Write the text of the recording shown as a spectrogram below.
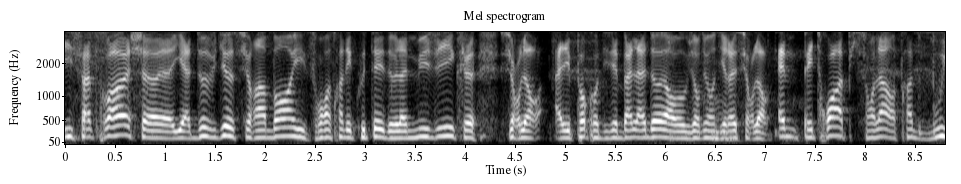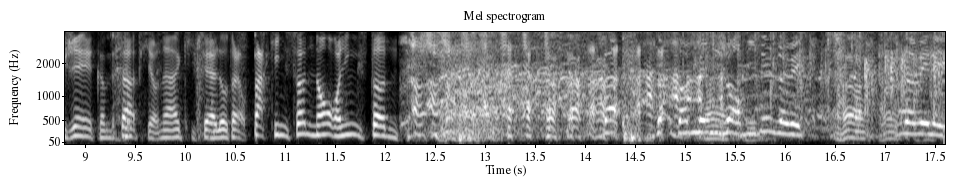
Il s'approche, euh, il y a deux vieux sur un banc, ils sont en train d'écouter de la musique euh, sur leur. À l'époque, on disait baladeur, aujourd'hui, on dirait sur leur MP3, puis ils sont là en train de bouger comme ça, puis il y en a un qui fait à l'autre. Alors, Parkinson, non, Rolling Stone. Dans le même genre d'idée, vous avez, vous avez les,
